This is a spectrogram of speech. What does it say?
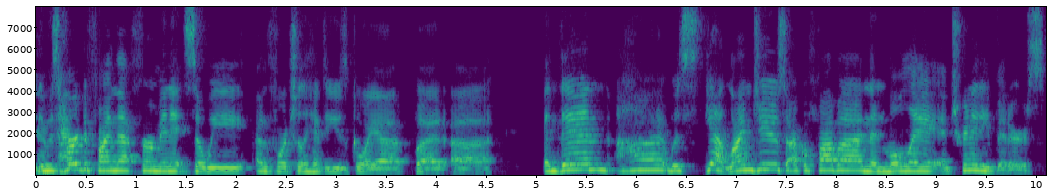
It was hard to find that for a minute, so we unfortunately had to use Goya. But uh, and then uh, it was yeah, lime juice, aquafaba, and then mole and Trinity bitters.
